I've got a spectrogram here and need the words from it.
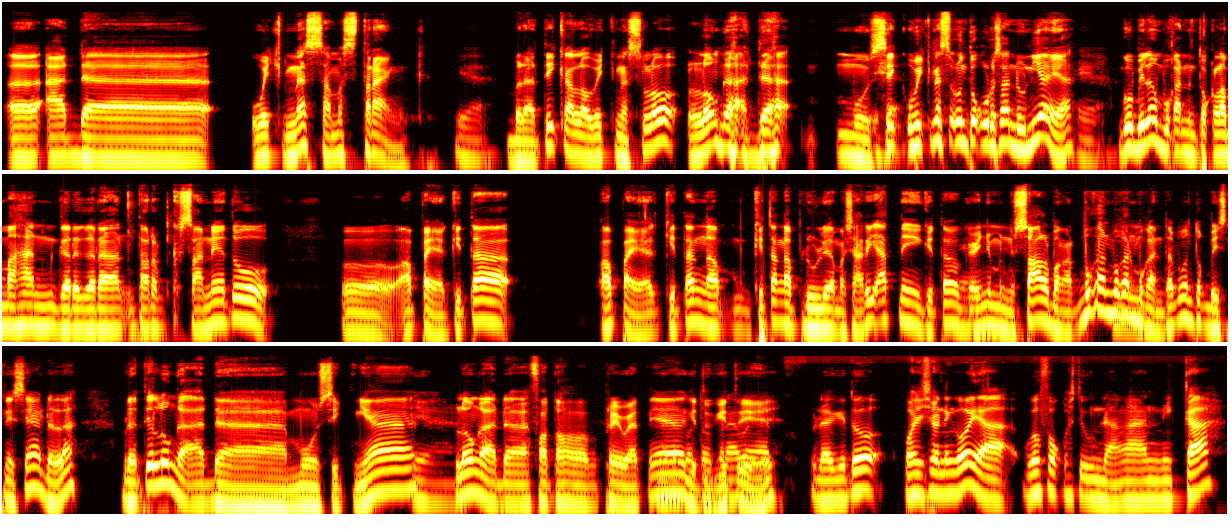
eh, ada weakness sama strength. Iya. Berarti kalau weakness lo, lo nggak ada musik. Weakness untuk urusan dunia ya. Iya. Gue bilang bukan untuk kelemahan gara-gara ntar kesannya tuh eh, apa ya kita apa ya kita nggak kita nggak peduli sama syariat nih kita Iya. kayaknya menyesal banget bukan bukan Hmm. bukan tapi untuk bisnisnya adalah berarti lo nggak ada musiknya Iya. lo nggak ada foto prewednya gitu gitu ya. Udah gitu positioning gue ya gue fokus di undangan nikah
